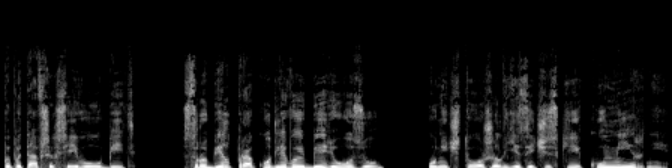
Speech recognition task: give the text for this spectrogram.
попытавшихся его убить, срубил прокудливую березу, уничтожил языческие кумирни,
